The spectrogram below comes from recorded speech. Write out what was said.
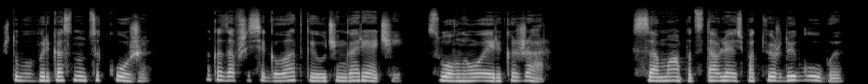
чтобы прикоснуться к коже, оказавшейся гладкой и очень горячей, словно у Эрика жар. Сама подставляюсь под твердые губы,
